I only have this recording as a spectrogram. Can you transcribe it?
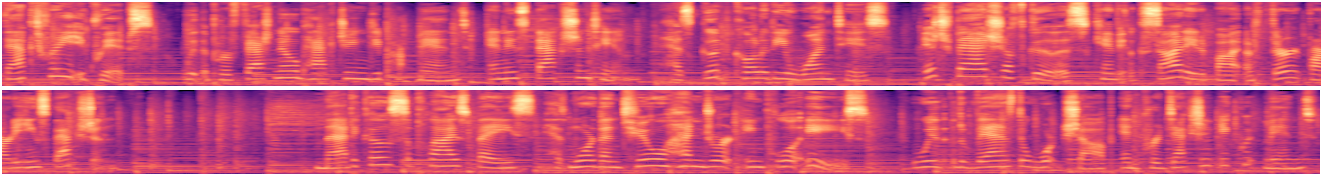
factory equips with a professional packaging department and inspection team has good quality warranties. Each batch of goods can be excited by a third-party inspection. Medical supply space has more than 200 employees with advanced workshop and production equipment,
